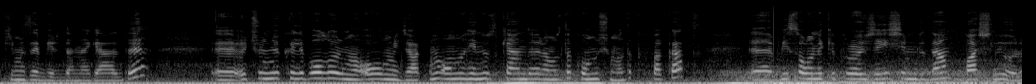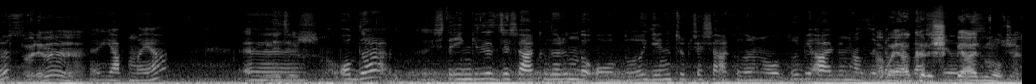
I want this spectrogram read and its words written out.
ikimize birdene geldi. E, üçüncü klip olur mu olmayacak mı onu henüz kendi aramızda konuşmadık. Fakat e, bir sonraki projeyi şimdiden başlıyoruz Öyle mi? e, yapmaya. E, Nedir? O da e, işte İngilizce şarkıların da olduğu, yeni Türkçe şarkıların olduğu bir albüm Ha, hazırlamaya bayağı karışık bir albüm olacak.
